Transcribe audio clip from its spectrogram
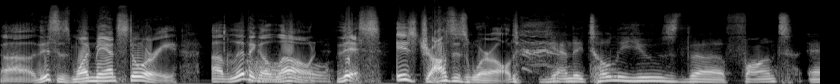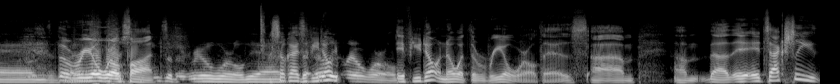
uh, this is one man's story of living alone. This is Jaws' world. Yeah, and they totally used the font and The real world font. of the real world. Yeah. So, guys, The if you don't- real world, if you don't know what the real world is, um, um, uh, it's actually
